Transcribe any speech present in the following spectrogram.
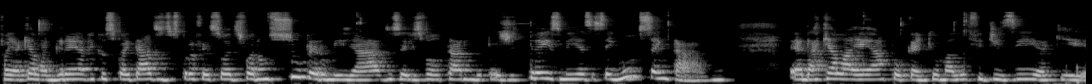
Foi aquela greve que os coitados dos professores foram super humilhados. Eles voltaram depois de três meses sem um centavo é daquela época em que o Maluf dizia que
